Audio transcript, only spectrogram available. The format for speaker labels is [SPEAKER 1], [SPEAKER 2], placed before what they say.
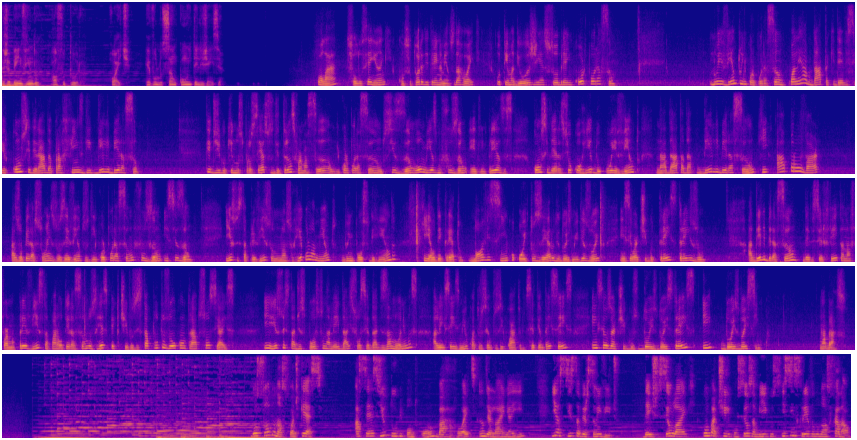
[SPEAKER 1] Seja bem-vindo ao futuro. Reut, revolução com inteligência.
[SPEAKER 2] Olá, sou Lúcia Yang, consultora de treinamentos da Reut. O tema de hoje é sobre a incorporação. No evento incorporação, qual é a data que deve ser considerada para fins de deliberação? Te digo que nos processos de transformação, incorporação, cisão ou mesmo fusão entre empresas, considera-se ocorrido o evento na data da deliberação que aprovar as operações dos eventos de incorporação, fusão e cisão. Isso está previsto no nosso regulamento do imposto de renda, que é o decreto 9580 de 2018, em seu artigo 331. A deliberação deve ser feita na forma prevista para alteração dos respectivos estatutos ou contratos sociais e isso está disposto na Lei das Sociedades Anônimas, a Lei 6.404 de 76, em seus artigos 223 e 225. Um abraço.
[SPEAKER 3] Gostou do nosso podcast? Acesse youtube.com/royt_aí e assista a versão em vídeo. Deixe seu like, compartilhe com seus amigos e se inscreva no nosso canal.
